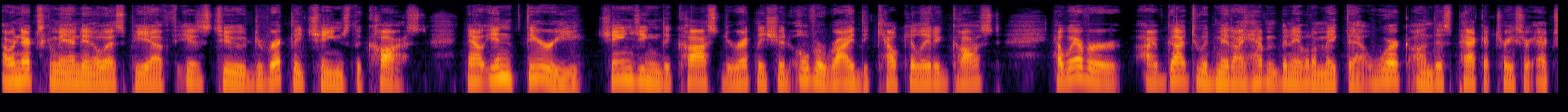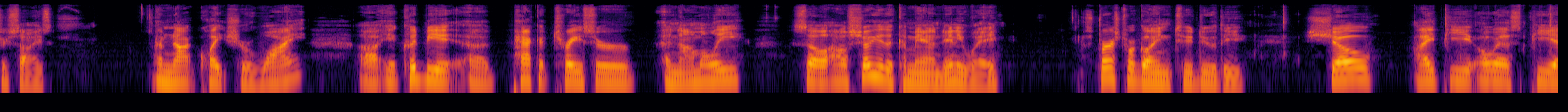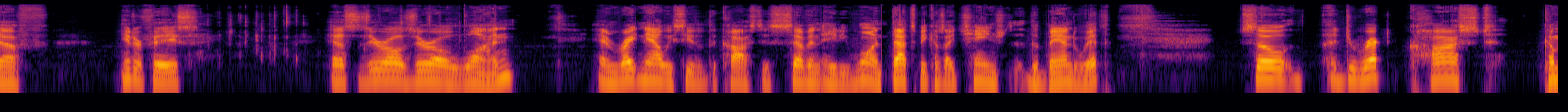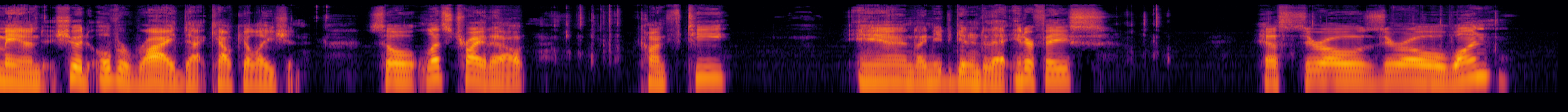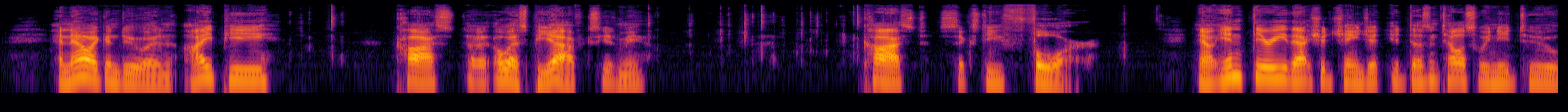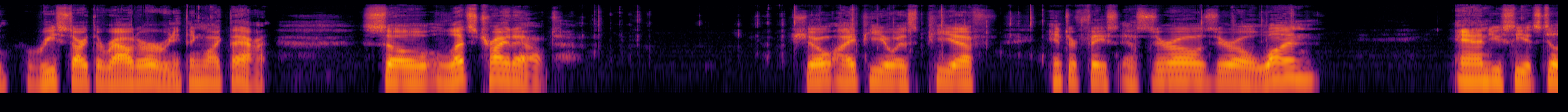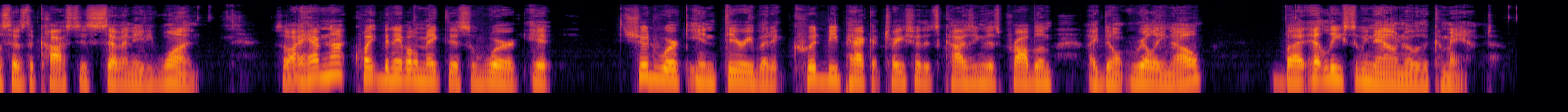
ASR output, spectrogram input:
Our next command in OSPF is to directly change the cost. Now in theory, changing the cost directly should override the calculated cost. However, I've got to admit I haven't been able to make that work on this packet tracer exercise. I'm not quite sure why. Uh, it could be a packet tracer anomaly. So I'll show you the command anyway. First we're going to do the show IP OSPF interface S001 and right now we see that the cost is 781 that's because I changed the bandwidth. So a direct cost command should override that calculation. So let's try it out. Conf t. And I need to get into that interface S001 and now I can do an IP cost uh, OSPF excuse me cost 64 now in theory that should change it. It doesn't tell us we need to restart the router or anything like that. So let's try it out. Show IP OSPF interface S001 and you see it still says the cost is 781 so I have not quite been able to make this work. It should work in theory but it could be packet tracer that's causing this problem. I don't really know. But at least we now know the command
